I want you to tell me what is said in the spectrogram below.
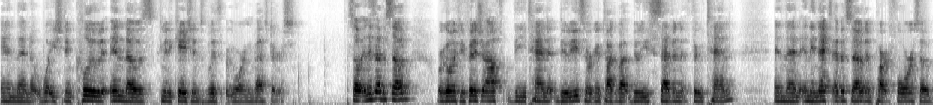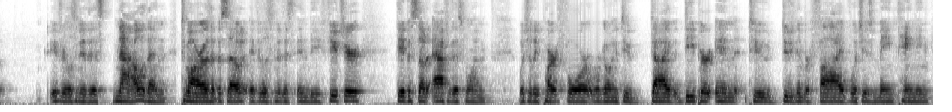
and then what you should include in those communications with your investors. So in this episode, we're going to finish off the 10 duties. So we're going to talk about duties 7 through 10. And then in the next episode, in part 4, so if you're listening to this now, then tomorrow's episode. If you're listening to this in the future, the episode after this one, which will be part four, we're going to dive deeper into duty number five, which is maintaining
